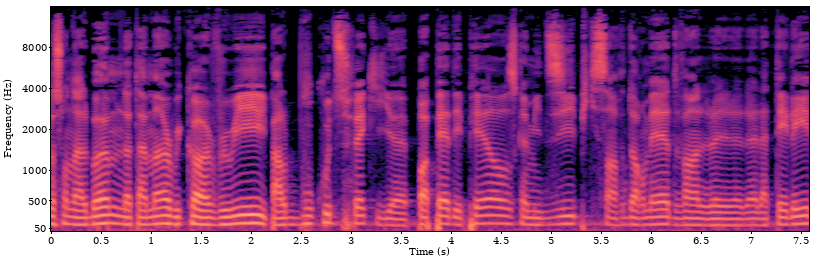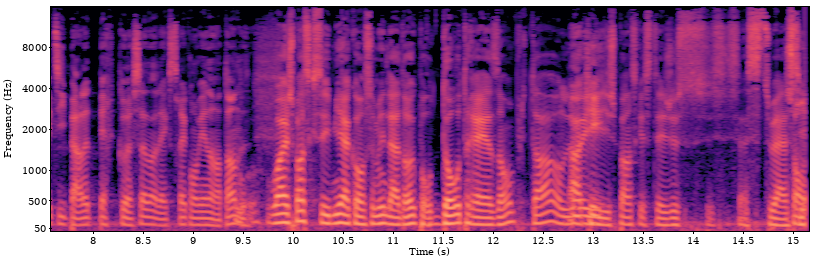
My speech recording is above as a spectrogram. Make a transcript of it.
de son album, notamment Recovery? Il parle beaucoup du fait qu'il euh, popait des pills, comme il dit, puis qu'il s'endormait devant le- la télé. Il parlait de Percocet dans l'extrait qu'on vient d'entendre. Ouais, je pense qu'il s'est mis à consommer de la drogue pour d'autres raisons plus tard. Là, Ok. il- je pense que c'était juste sa situation, Son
